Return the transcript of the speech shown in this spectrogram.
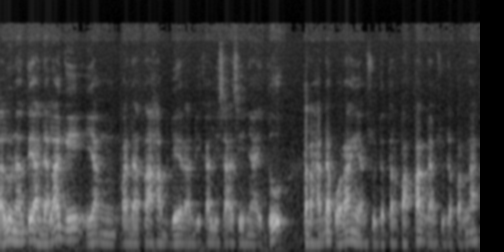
Lalu nanti ada lagi yang pada tahap deradikalisasinya itu terhadap orang yang sudah terpapar dan sudah pernah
